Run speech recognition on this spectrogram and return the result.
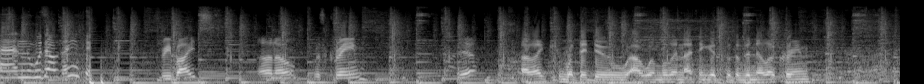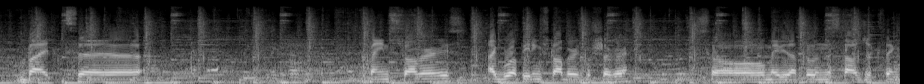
and without anything. Three bites. I don't know. With cream. Yeah. I like what they do at Wimbledon. I think it's with the vanilla cream. But uh, plain strawberries. I grew up eating strawberries with sugar, so maybe that's a nostalgic thing.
